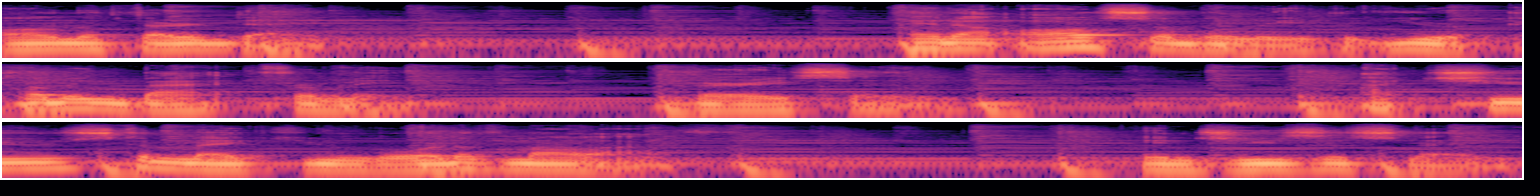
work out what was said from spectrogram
on the third day. And I also believe that you are coming back for me very soon. I choose to make you Lord of my life. In Jesus' name,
